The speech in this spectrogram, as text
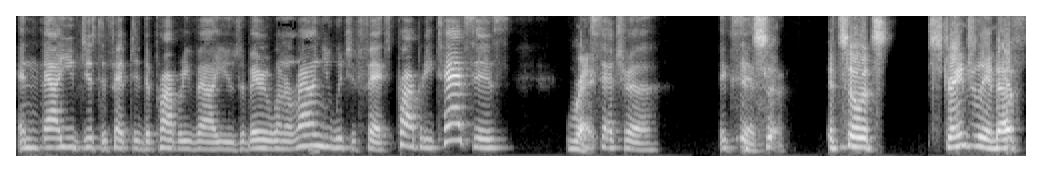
And now you've just affected the property values of everyone around you, which affects property taxes, right. etc., etc. And so it's strangely enough,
